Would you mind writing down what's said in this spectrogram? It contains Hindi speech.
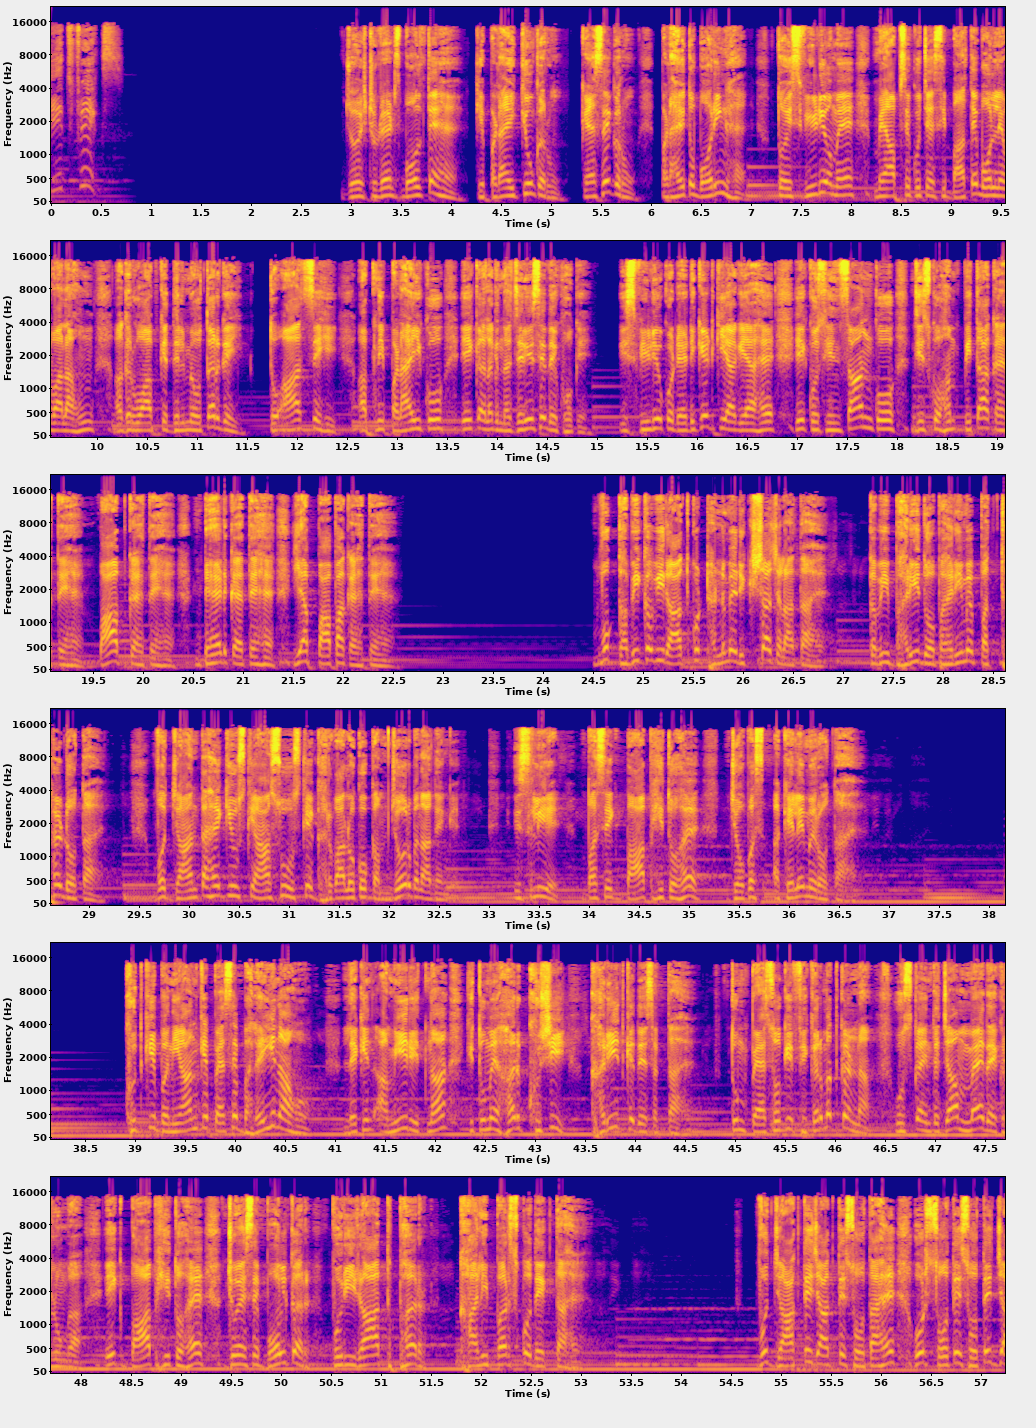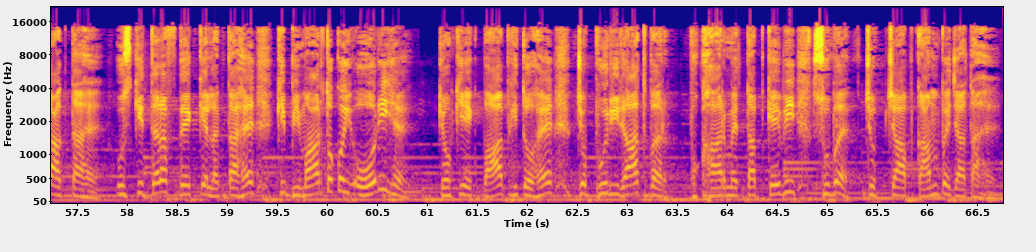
जीत फिक्स। जो स्टूडेंट्स बोलते हैं कि पढ़ाई क्यों करूँ, कैसे करूँ, पढ़ाई तो बोरिंग है तो इस वीडियो में मैं आपसे कुछ ऐसी बातें बोलने वाला हूँ। अगर वो आपके दिल में उतर गई तो आज से ही अपनी पढ़ाई को एक अलग नज़रिए से देखोगे। इस वीडियो को डेडिकेट किया गया है एक उस इंसान को जिसको हम पिता कहते हैं, बाप कहते हैं डैड कहते हैं या पापा कहते हैं। वो कभी कभी रात को ठंड में रिक्शा चलाता है, कभी भरी दोपहरी में पत्थर ढोता है। वो जानता है कि उसके आँसू उसके घर वालों को कमज़ोर बना देंगे। इसलिए बस एक बाप ही तो है जो बस अकेले में रोता है। खुद की बनियान के पैसे भले ही ना हो, लेकिन अमीर इतना कि तुम्हें हर खुशी खरीद के दे सकता है। तुम पैसों की फ़िक्र मत करना, उसका इंतज़ाम मैं देख लूँगा। एक बाप ही तो है जो ऐसे बोलकर पूरी रात भर खाली पर्स को देखता है। वो जागते जागते सोता है और सोते सोते जागता है। उसकी तरफ़ देख के लगता है कि बीमार तो कोई और ही है, क्योंकि एक बाप ही तो है जो पूरी रात भर बुखार में तब के भी सुबह चुपचाप काम पे जाता है।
